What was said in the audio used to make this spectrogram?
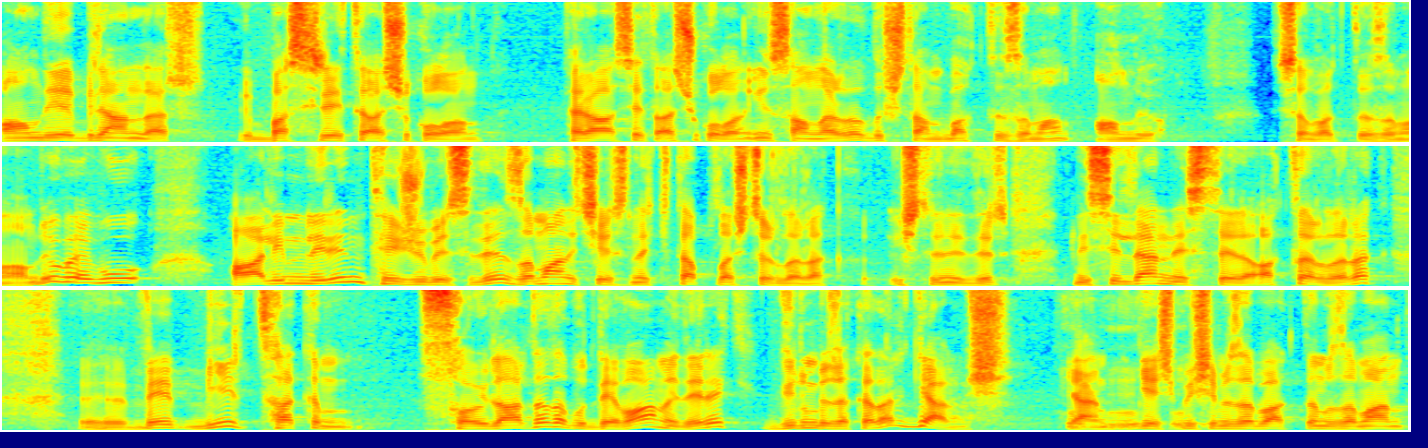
anlayabilenler, basireti açık olan, feraseti açık olan insanlar da dıştan baktığı zaman anlıyor. Dıştan baktığı zaman anlıyor ve bu alimlerin tecrübesi de zaman içerisinde kitaplaştırılarak işte nedir nesilden nesile aktarılarak e, ve bir takım soylarda da bu devam ederek günümüze kadar gelmiş. Yani geçmişimize baktığımız zaman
